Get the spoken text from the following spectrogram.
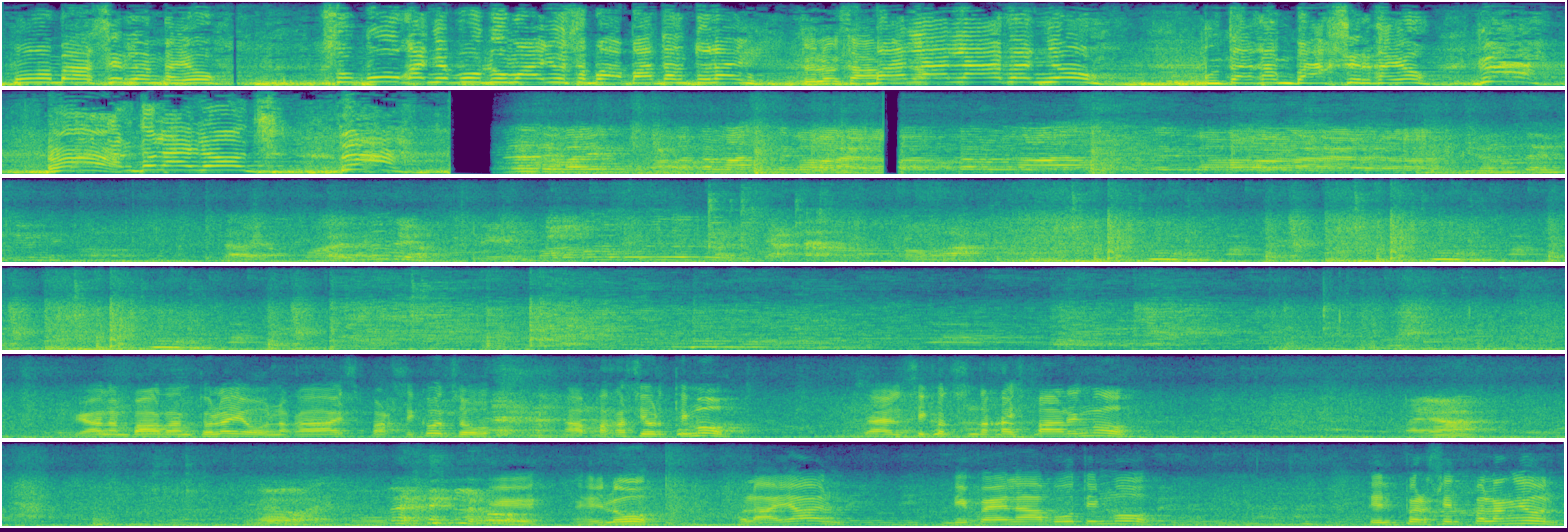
Mga basir lang kayo. Subukan niyo po lumayo sa ba- batang tulay. Ito lang sa akin. Malalaban niyo. Punta kang boxer kayo. Ha! Batang tulay, Lods! Yan ang barang tulay oh, naka-spar si Coach oh. Napaka-surte mo. Dahil si Coach naka-sparring mo. Kaya, Eh, hello. Wala yan. Hindi pa yan naabutin mo. 10% pa lang yun.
